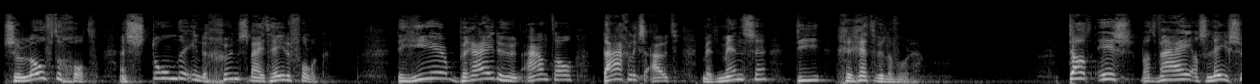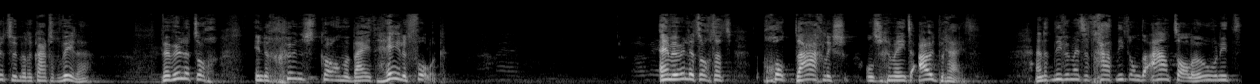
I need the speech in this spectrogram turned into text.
Ze loofden God en stonden in de gunst bij het hele volk. De Heer breidde hun aantal dagelijks uit met mensen die gered willen worden. Dat is wat wij als leefzutten met elkaar toch willen. Wij willen toch in de gunst komen bij het hele volk. En we willen toch dat God dagelijks onze gemeente uitbreidt. En dat, lieve mensen, het gaat niet om de aantallen. We hoeven niet,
